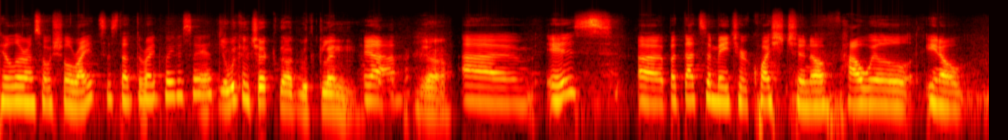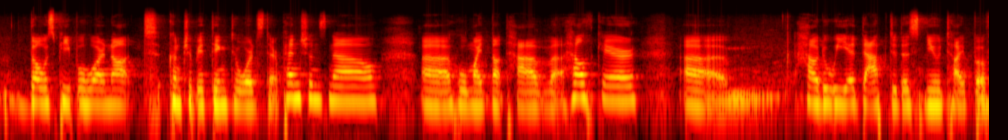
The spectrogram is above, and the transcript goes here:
pillar on social rights is that the right way to say it? Yeah, we can check that with Glenn. Yeah. Yeah. Um, is, uh, but that's a major question of how will you know those people who are not contributing towards their pensions now, uh, who might not have uh, health care. Um, how do we adapt to this new type of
